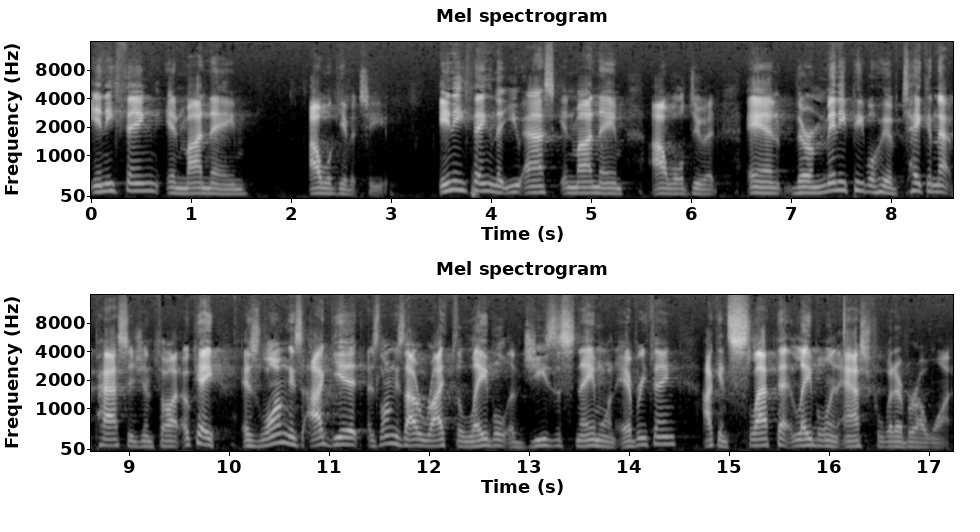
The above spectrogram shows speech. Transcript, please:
anything in my name, I will give it to you. Anything that you ask in my name, I will do it. And there are many people who have taken that passage and thought, okay, as long as I get, as long as I write the label of Jesus' name on everything, I can slap that label and ask for whatever I want,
